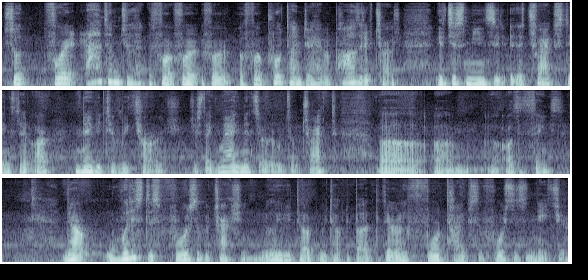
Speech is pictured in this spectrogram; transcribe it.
So for an atom to for for for uh, for a proton to have a positive charge, it just means it, it attracts things that are negatively charged, just like magnets are able to attract uh, um, uh, other things. Now, what is this force of attraction? Really, we talked we talked about that there are only four types of forces in nature.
